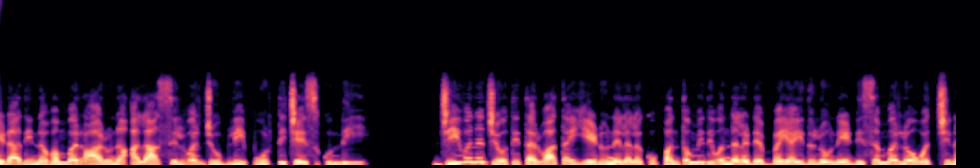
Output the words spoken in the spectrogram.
ఏడాది నవంబర్ ఆరున అలా సిల్వర్ జూబ్లీ పూర్తి చేసుకుంది. జీవనజ్యోతి తర్వాత ఏడు నెలలకు పంతొమ్మిది వందల డెబ్బై ఐదులోనే డిసెంబర్లో వచ్చిన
